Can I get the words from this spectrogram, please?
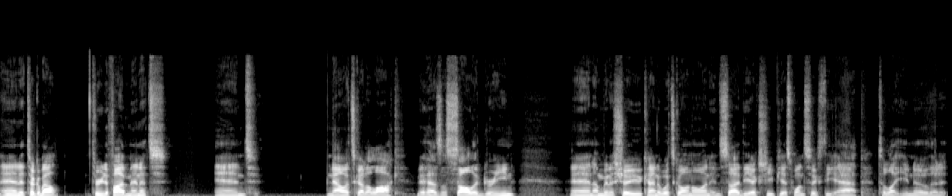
and it took about three to five minutes. And now it's got a lock. It has a solid green and I'm going to show you kind of what's going on inside the XGPS 160 app to let you know that it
